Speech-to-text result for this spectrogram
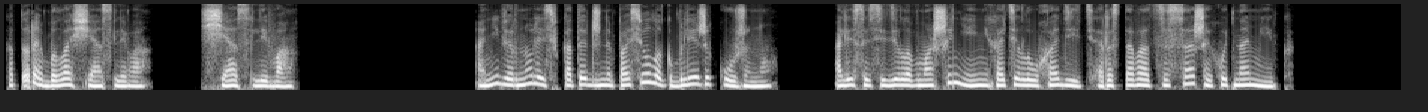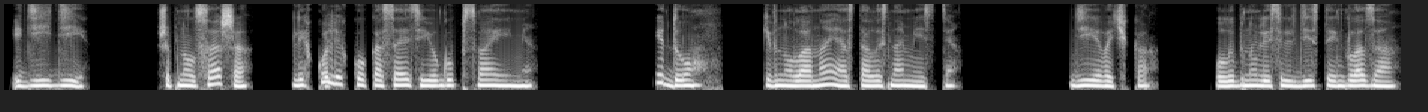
которая была счастлива. Счастлива. Они вернулись в коттеджный поселок ближе к ужину. Алиса сидела в машине и не хотела уходить, расставаться с Сашей хоть на миг. «Иди, иди», — шепнул Саша, легко-легко касаясь ее губ своими. «Иду», — кивнула она и осталась на месте. «Девочка», — улыбнулись льдистые глаза.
